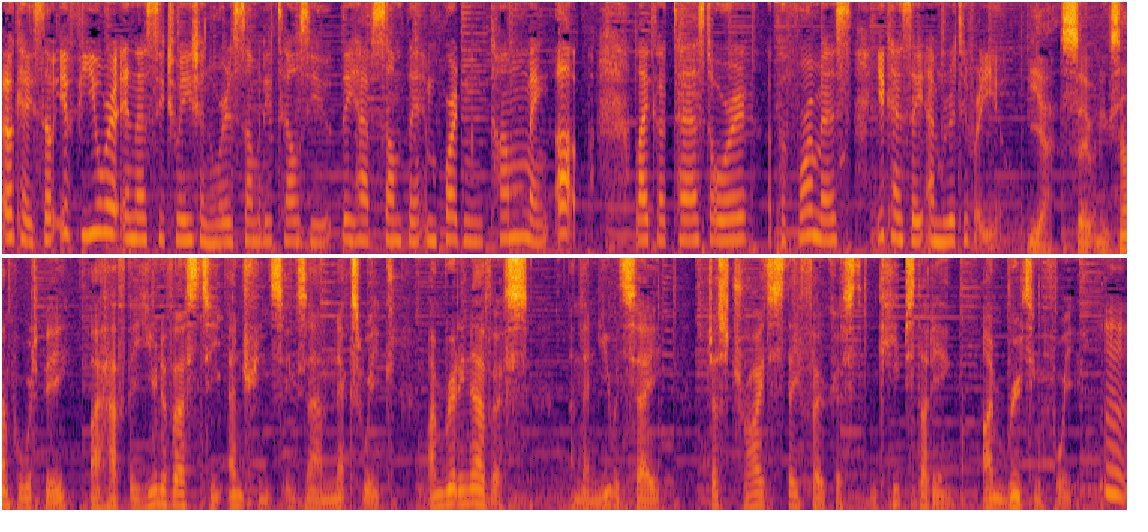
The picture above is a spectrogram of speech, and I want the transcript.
Okay, so if you were in a situation where somebody tells you they have something important coming up, like a test or a performance, you can say, I'm rooting for you. Yeah, so an example would be I have a university entrance exam next week. I'm really nervous. And then you would say, just try to stay focused and keep studying. I'm rooting for you. 嗯，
